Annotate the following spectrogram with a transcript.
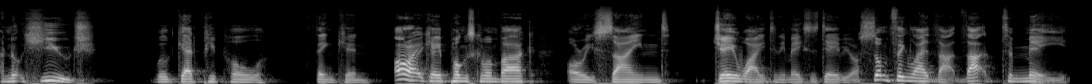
I know huge will get people thinking, all right, okay, Punk's coming back, or he's signed Jay White and he makes his debut, or something like that. That to me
